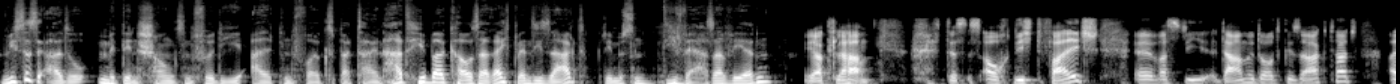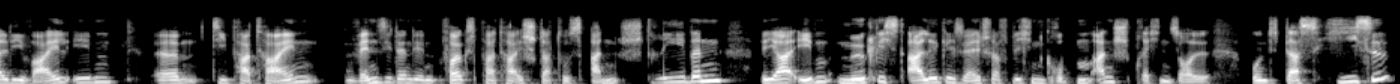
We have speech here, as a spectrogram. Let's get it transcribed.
Wie ist es also mit den Chancen für die alten Volksparteien? Hat Hieber Kauser recht, wenn sie sagt, sie müssen diverser werden? Ja klar, das ist auch nicht falsch, äh, was die Dame dort gesagt hat, all dieweil eben ähm, die Parteien wenn sie denn den Volksparteistatus anstreben, ja eben möglichst alle gesellschaftlichen Gruppen ansprechen soll. Und das hieße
